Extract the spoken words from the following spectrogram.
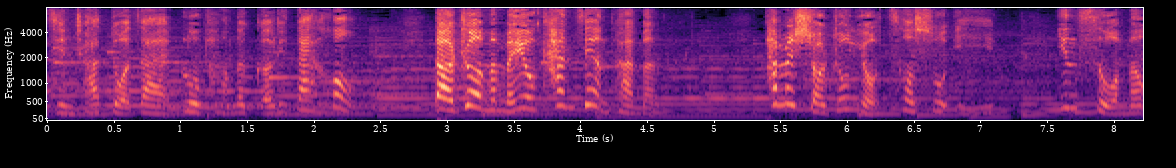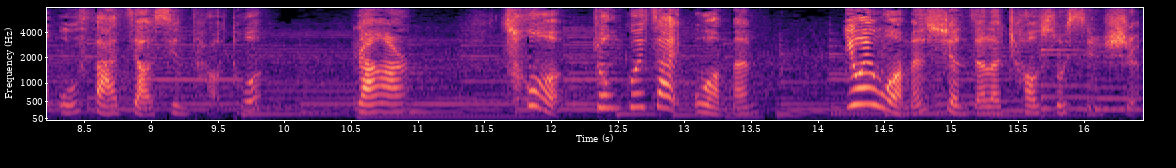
警察躲在路旁的隔离带后，导致我们没有看见他们。他们手中有测速仪，因此我们无法侥幸逃脱。然而，错终归在我们，因为我们选择了超速行驶。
